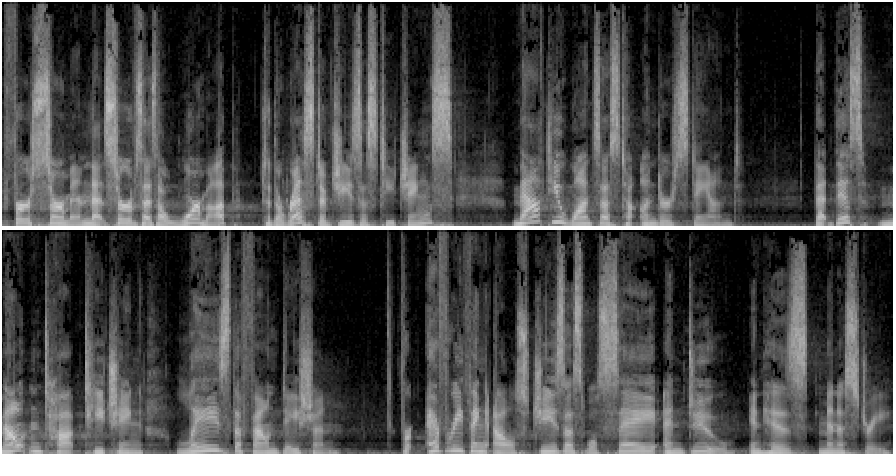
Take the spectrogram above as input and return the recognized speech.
first sermon that serves as a warm up to the rest of Jesus' teachings. Matthew wants us to understand that this mountaintop teaching lays the foundation for everything else Jesus will say and do in his ministry.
